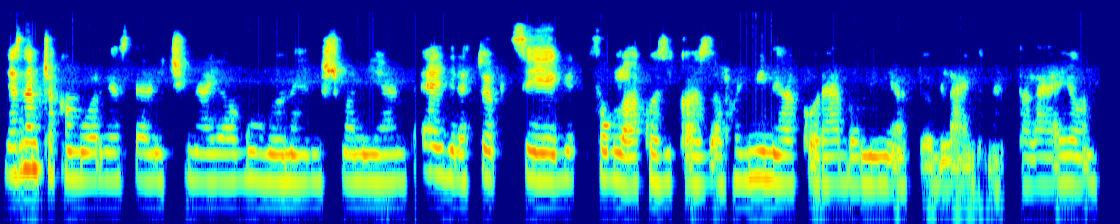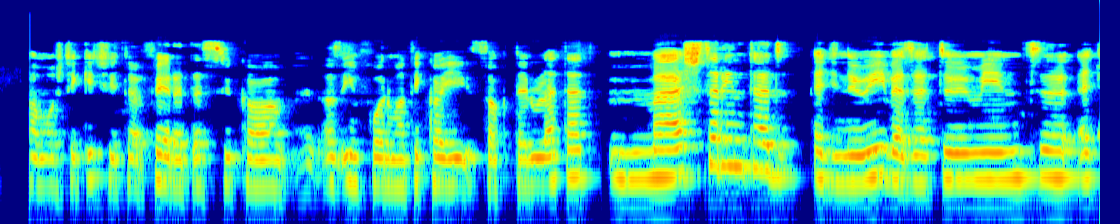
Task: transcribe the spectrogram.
De ez nem csak a Morgan Stanley csinálja, a Google-nél is van ilyen. Egyre több cég foglalkozik azzal, hogy minél korábban minél több lányt megtaláljon. Ha most egy kicsit félretesszük a, az informatikai szakterületet, más szerinted egy női vezető, mint egy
